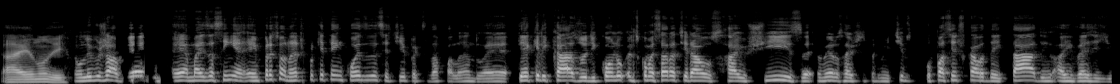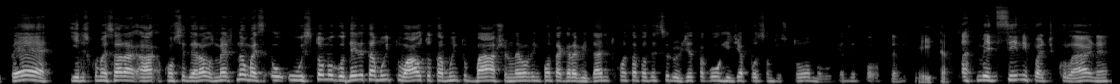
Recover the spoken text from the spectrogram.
Ah, eu não li. É um livro já velho. É, mas assim, é, impressionante porque tem coisas desse tipo que você tá falando. É, tem aquele caso de quando eles começaram a tirar os raios-x, é, primeiros raios-x primitivos, o paciente ficava deitado ao invés de de pé, e eles começaram a, a considerar os médicos, não, mas o, o, estômago dele tá muito alto, tá muito baixo, não leva em conta a gravidade, eles começaram a fazer cirurgia para corrigir a posição do estômago. Quer dizer, pô, Eita. a medicina em particular, né?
